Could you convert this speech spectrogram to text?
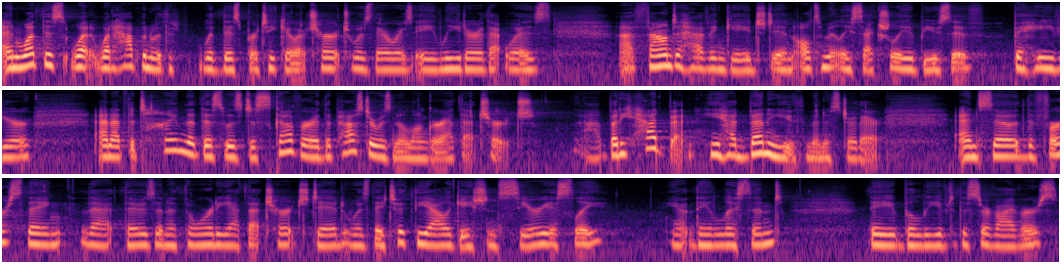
and what this what, what happened with with this particular church was there was a leader that was uh, found to have engaged in ultimately sexually abusive behavior. And at the time that this was discovered, the pastor was no longer at that church. Uh, but he had been. He had been a youth minister there. And so the first thing that those in authority at that church did was they took the allegations seriously. You know, they listened they believed the survivors.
